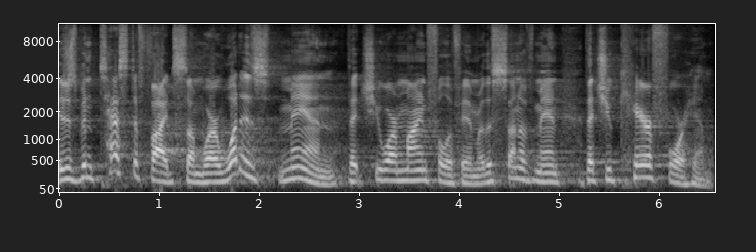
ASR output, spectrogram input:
It has been testified somewhere What is man that you are mindful of him, or the Son of Man that you care for him?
